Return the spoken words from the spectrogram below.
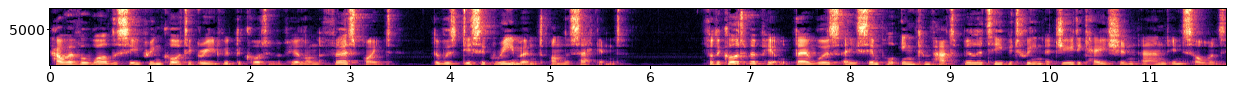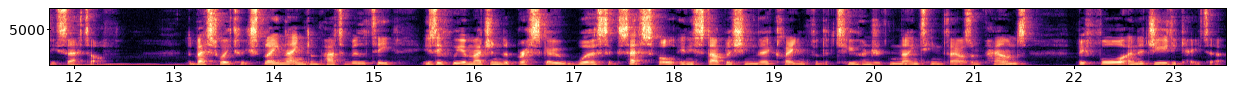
However, while the Supreme Court agreed with the Court of Appeal on the first point, there was disagreement on the second. For the Court of Appeal, there was a simple incompatibility between adjudication and insolvency set off. The best way to explain that incompatibility is if we imagine that Bresco were successful in establishing their claim for the £219,000 before an adjudicator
